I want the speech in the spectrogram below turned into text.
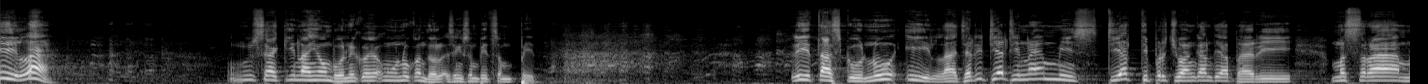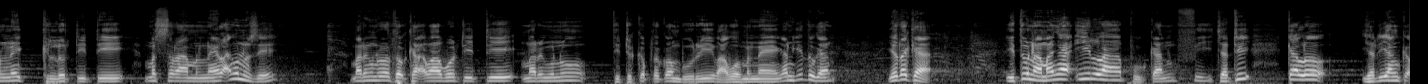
Ilah. Sakinah yang mbone koyo ngono kon dolek sing sempit-sempit. Litas kunu ila. Jadi dia dinamis, dia diperjuangkan tiap hari. Mesra meneh gelut titik, mesra meneh lak ngono sih. Mari ngono rada gak wawuh titik, mari ngono didekep teko mburi wawuh meneh kan gitu kan. Ya tak gak? Itu namanya ila bukan fi. Jadi kalau jadi yang ke,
